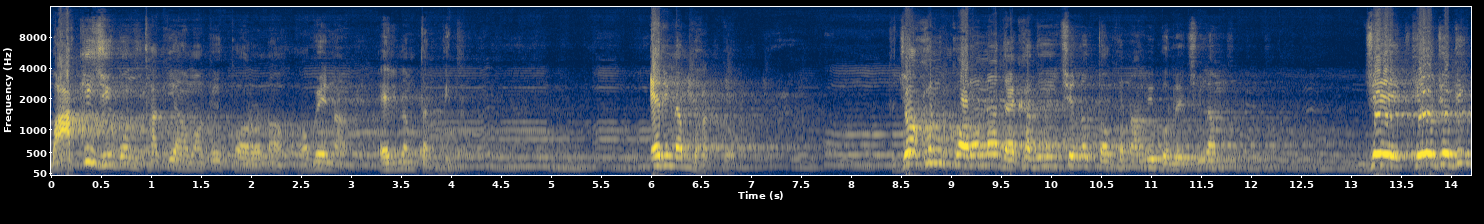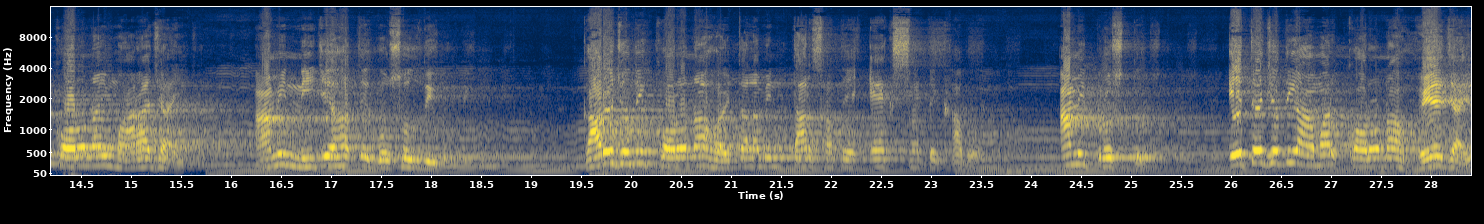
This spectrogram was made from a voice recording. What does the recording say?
বাকি জীবন থাকি, আমাকে করোনা হবে না। এর নাম তাকদির। এর নাম ভাগ্য। যখন করোনা দেখা দিয়েছিল, তখন আমি বলেছিলাম যে, কেউ যদি করোনায় মারা যায়, আমি নিজে হাতে গোসল দিব। কারও যদি করোনা হয়, তাহলে আমি তার সাথে একসাথে খাব। আমি প্রস্তুত। এতে যদি আমার করোনা হয়ে যায়,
